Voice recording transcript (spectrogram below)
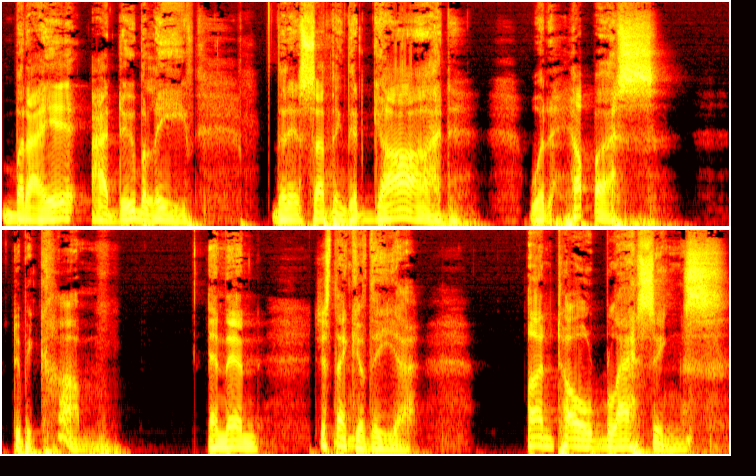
But I, I do believe that it's something that God would help us to become. And then just think of the uh, untold blessings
